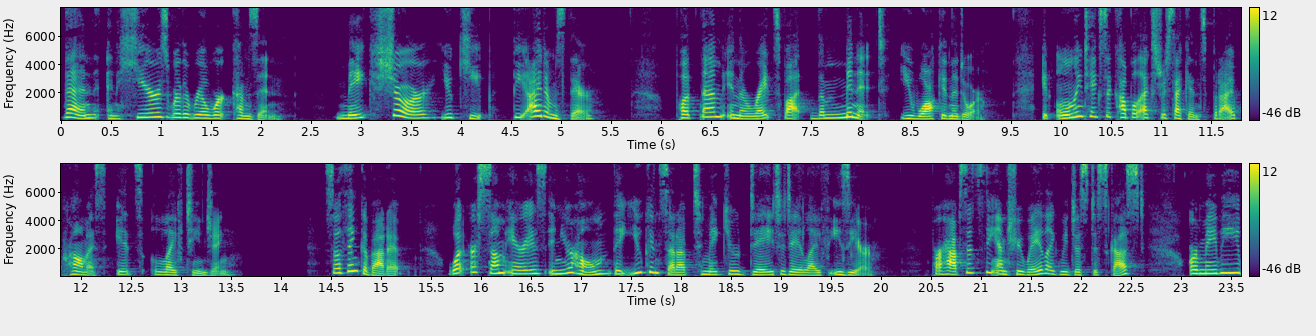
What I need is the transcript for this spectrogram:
Then, and here's where the real work comes in make sure you keep the items there. Put them in the right spot the minute you walk in the door. It only takes a couple extra seconds, but I promise it's life changing. So think about it. What are some areas in your home that you can set up to make your day to day life easier? Perhaps it's the entryway, like we just discussed, or maybe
